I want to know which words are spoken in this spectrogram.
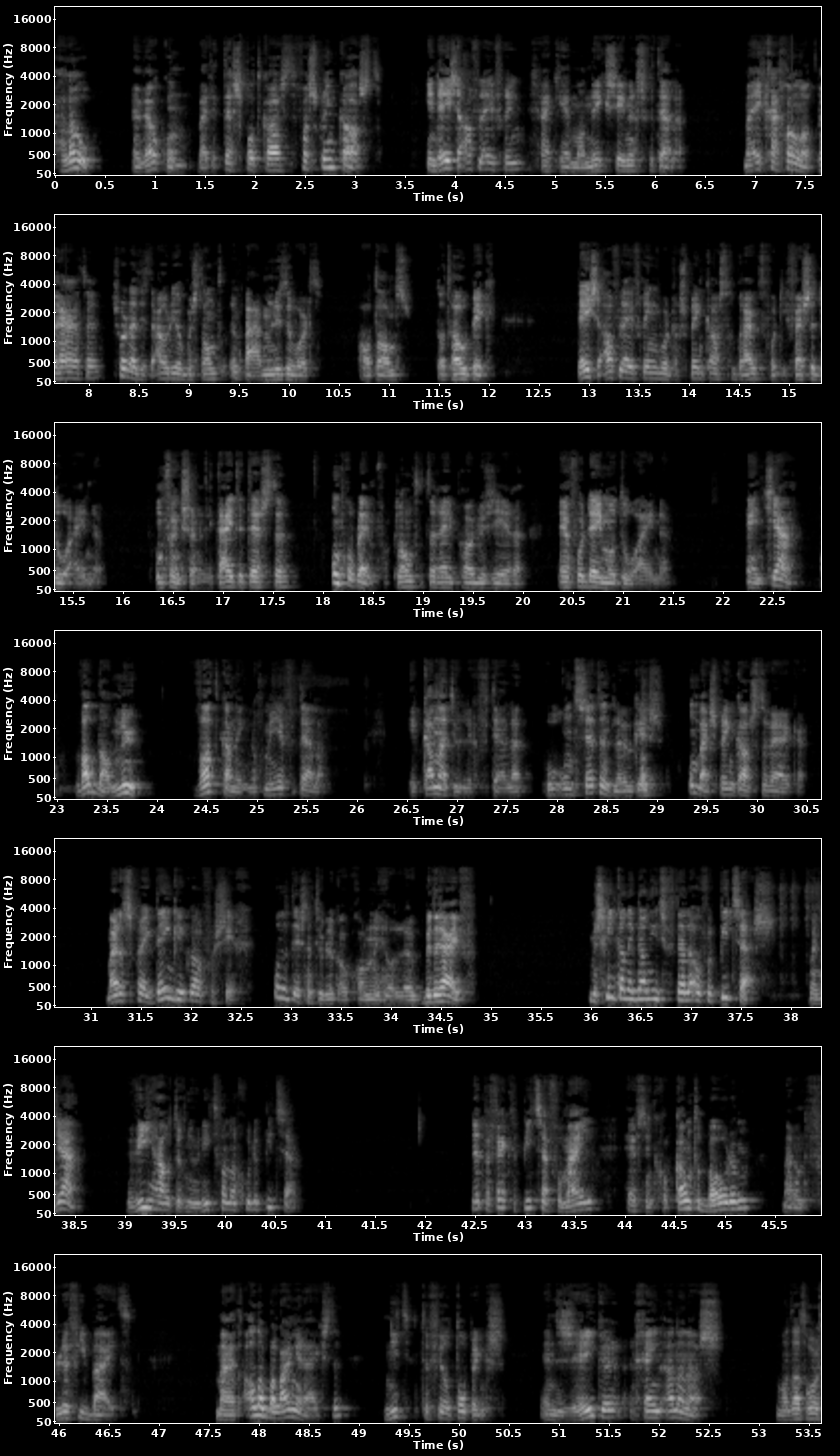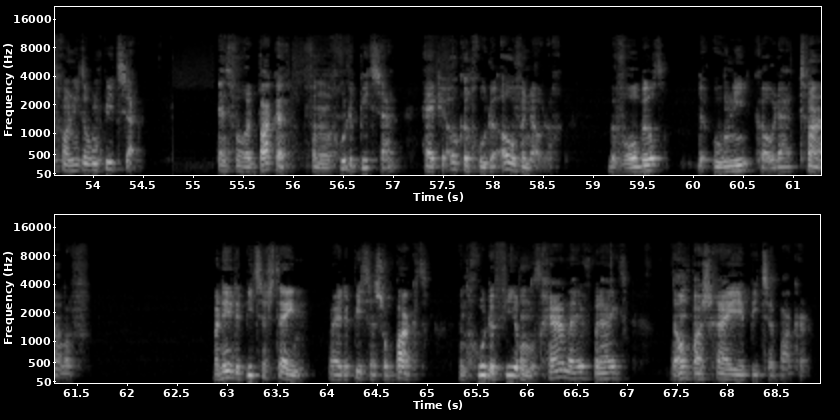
Hallo en welkom bij de testpodcast van Springcast. In deze aflevering ga ik je helemaal niks zinnigs vertellen. Maar ik ga gewoon wat praten, zodat dit audiobestand een paar minuten wordt. Althans, dat hoop ik. Deze aflevering wordt door Springcast gebruikt voor diverse doeleinden. Om functionaliteit te testen, om problemen van klanten te reproduceren en voor demo-doeleinden. En tja, wat dan nu? Wat kan ik nog meer vertellen? Ik kan natuurlijk vertellen hoe ontzettend leuk is om bij Springcast te werken. Maar dat spreekt denk ik wel voor zich, want het is natuurlijk ook gewoon een heel leuk bedrijf. Misschien kan ik dan iets vertellen over pizza's. Want ja, wie houdt er nu niet van een goede pizza? De perfecte pizza voor mij heeft een krokante bodem, maar een fluffy bite. Maar het allerbelangrijkste, niet te veel toppings. En zeker geen ananas, want dat hoort gewoon niet op een pizza. En voor het bakken van een goede pizza heb je ook een goede oven nodig. Bijvoorbeeld de Ooni Coda 12. Wanneer de pizzasteen waar je de pizza's op bakt een goede 400 graden heeft bereikt, dan pas ga je je pizza bakken.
